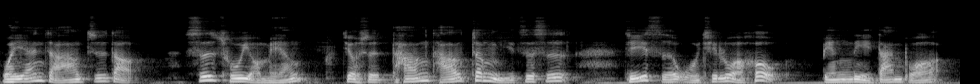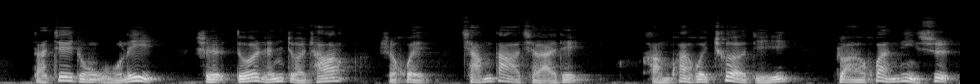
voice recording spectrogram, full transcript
委员长知道。师出有名，就是堂堂正义之师。即使武器落后，兵力单薄，但这种武力是得人者昌，是会强大起来的，很快会彻底转换逆势。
